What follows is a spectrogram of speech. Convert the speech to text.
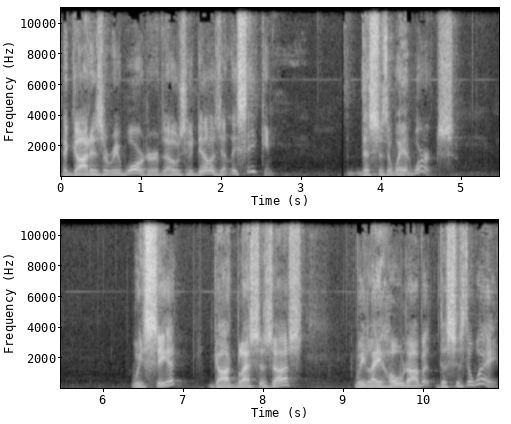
That God is a rewarder of those who diligently seek him. This is the way it works. We see it, God blesses us, we lay hold of it. This is the way.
